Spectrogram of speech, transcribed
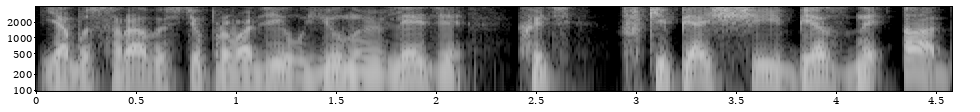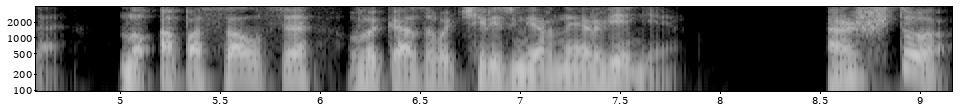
я бы с радостью проводил юную леди хоть в кипящие бездны ада, но опасался выказывать чрезмерное рвение. «А что?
